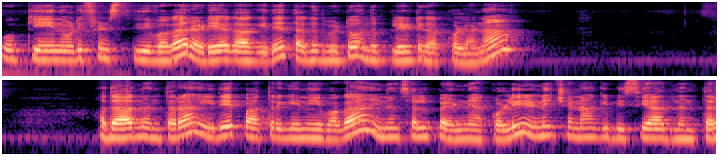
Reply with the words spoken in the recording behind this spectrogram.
ಓಕೆ, ನೋಡಿ ಫ್ರೆಂಡ್ಸ್ ಇವಾಗ ರೆಡಿಯಾಗಿದೆ ತೆಗೆದುಬಿಟ್ಟು ಒಂದು ಪ್ಲೇಟಿಗೆ ಹಾಕ್ಕೊಳ್ಳೋಣ ಅದಾದ ನಂತರ ಇದೇ ಪಾತ್ರೆಗೆ ಇವಾಗ ಇನ್ನೊಂದು ಸ್ವಲ್ಪ ಎಣ್ಣೆ ಹಾಕ್ಕೊಳ್ಳಿ ಎಣ್ಣೆ ಚೆನ್ನಾಗಿ ಬಿಸಿ ಆದ ನಂತರ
